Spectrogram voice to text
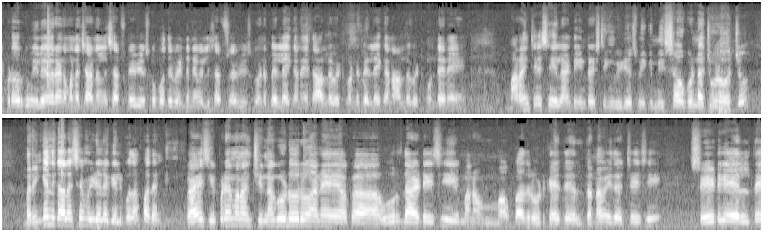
ఇప్పటివరకు మీరు ఎవరైనా మన ఛానల్ని సబ్స్క్రైబ్ చేసుకోకపోతే వెంటనే వెళ్ళి సబ్స్క్రైబ్ చేసుకోండి బెల్ ఐకాన్ అయితే ఆల్లో పెట్టుకోండి. బెల్ ఐకాన్ ఆల్లో పెట్టుకుంటేనే మనం చేసే ఇలాంటి ఇంట్రెస్టింగ్ వీడియోస్ మీకు మిస్ అవ్వకుండా చూడవచ్చు. మరి ఇంకెందుకు ఆలస్యం? వీడియోలోకి వెళ్ళిపోదాం పదండి. గాయస్ ఇప్పుడే మనం చిన్నగూడూరు అనే ఒక ఊరు దాటేసి మనం మహబాద్ రూట్కి అయితే వెళ్తున్నాం. ఇది వచ్చేసి స్ట్రైట్గా వెళ్తే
